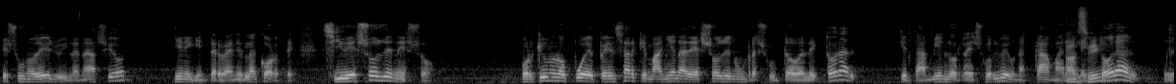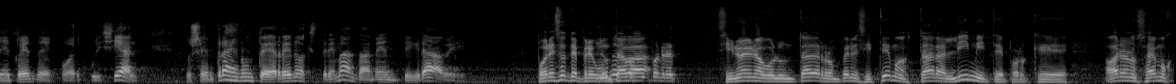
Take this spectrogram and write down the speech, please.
es uno de ellos y la nación, tiene que intervenir la Corte. Si desoyen eso porque uno no puede pensar que mañana desoyen un resultado electoral, que también lo resuelve una Cámara ah, electoral, que depende del Poder Judicial. Entonces entras en un terreno extremadamente grave. Por eso te preguntaba si no hay una voluntad de romper el sistema o estar al límite, porque ahora no sabemos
